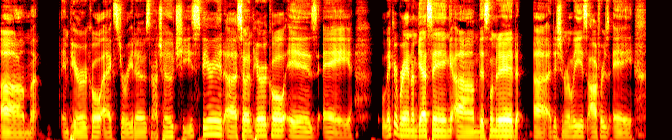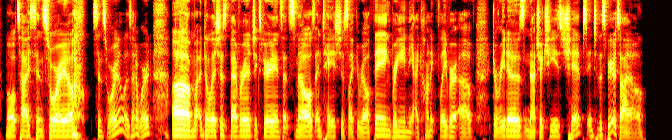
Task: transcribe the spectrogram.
Um, Empirical X Doritos Nacho Cheese Spirit. Uh, so Empirical is a liquor brand, I'm guessing. Um, this limited uh, edition release offers a multi-sensorial sensorial? Is that a word? Um a delicious beverage experience that smells and tastes just like the real thing bringing the iconic flavor of doritos nacho cheese chips into the spirits aisle.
